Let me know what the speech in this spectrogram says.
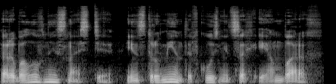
Рыболовные снасти, инструменты в кузницах и амбарах.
